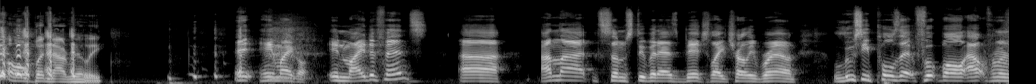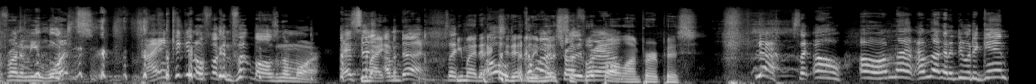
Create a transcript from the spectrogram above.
oh, but not really. Hey, hey, Michael. In my defense, uh, I'm not some stupid ass bitch like Charlie Brown. Lucy pulls that football out from in front of me once. I ain't kicking no fucking footballs no more. That's it. might- I'm done. It's like, You might oh, accidentally come on, miss the football Brown. on purpose. Yeah, it's like, oh, oh, I'm not, I'm not gonna do it again.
